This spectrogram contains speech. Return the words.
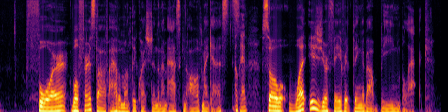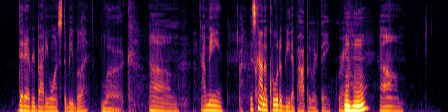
for well, first off, I have a monthly question that I'm asking all of my guests. Okay. So, what is your favorite thing about being black? That everybody wants to be black. Look. Um, I mean, it's kind of cool to be the popular thing, right? Mm-hmm. Um,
